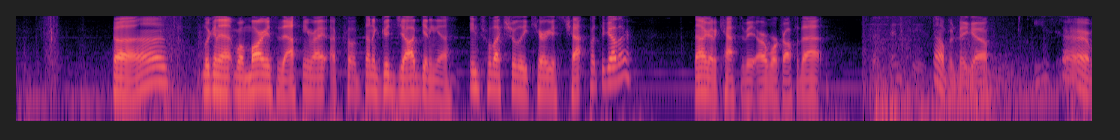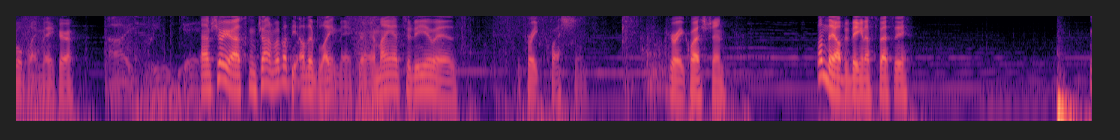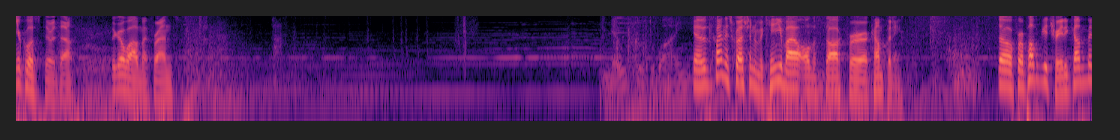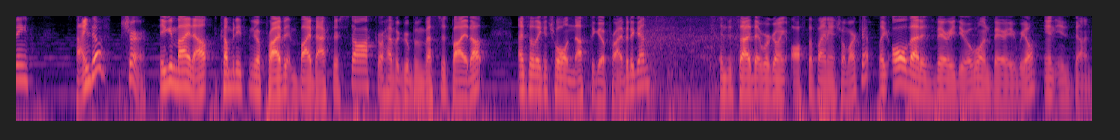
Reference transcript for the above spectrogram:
Because, looking at what Marius is asking, right? I've, I've done a good job getting a intellectually curious chat put together. Now I gotta captivate or work off of that. The senses Helping Vigo. easily. Terrible Blightmaker. I bring death. I'm sure you're asking, John, what about the other Blightmaker? And my answer to you is, great question. Great question. Someday I'll be big enough, Spessy. You're closer to it, though. So go wild, my friend. No good wine. Yeah, there's a finest question of can you buy all the stock for a company? So for a publicly traded company, kind of, sure. You can buy it out. Companies can go private and buy back their stock or have a group of investors buy it up until they control enough to go private again and decide that we're going off the financial market. Like all that is very doable and very real and is done.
